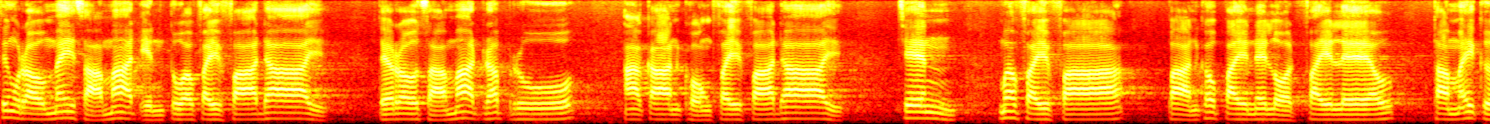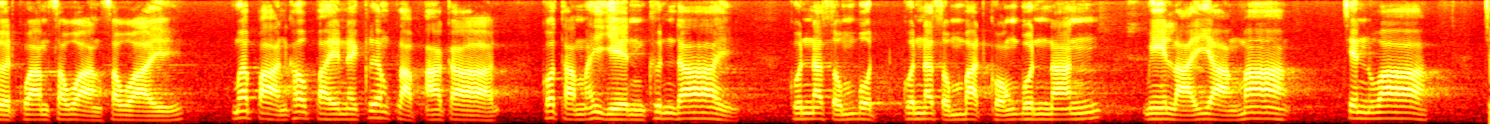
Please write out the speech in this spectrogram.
ซึ่งเราไม่สามารถเห็นตัวไฟฟ้าได้ แต่เราสามารถรับรู้อาการของไฟฟ้าได้ เช่น เมื่อไฟฟ้าผ่านเข้าไปในหลอดไฟแล้วทำให้เกิดความสว่างสวัย เมื่อผ่านเข้าไปในเครื่องปรับอากาศ ก็ทำให้เย็นขึ้นได้ คุณสมบัติคุณสมบัติของบุญนั้น มีหลายอย่างมาก เช่นว่า จ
